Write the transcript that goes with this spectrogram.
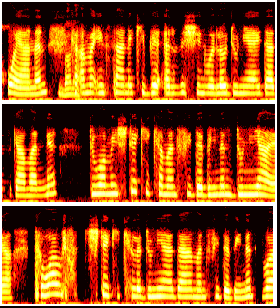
خۆیانن کە ئەمە ئینسانێکی بێ ئەرزشین و لەو دنیایدا جگامان نێ دووەمین شتێکی کە مەنفی دەبینن دونیایە تەواو شتێکی کە لە دونیادا مەنفی دەبینن وە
